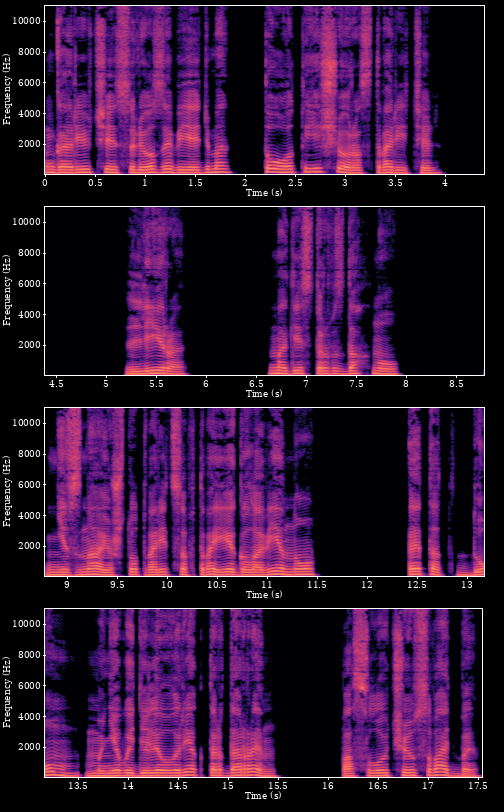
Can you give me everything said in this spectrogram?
Горючие слезы ведьмы — тот еще растворитель. «Лира!» — магистр вздохнул. «Не знаю, что творится в твоей голове, но этот дом мне выделил ректор Дорен по случаю свадьбы.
